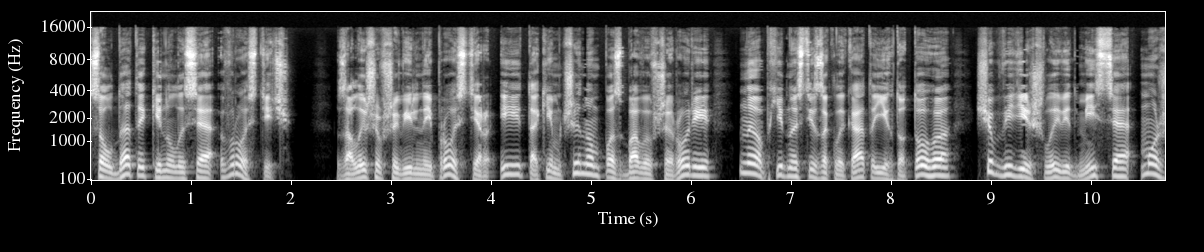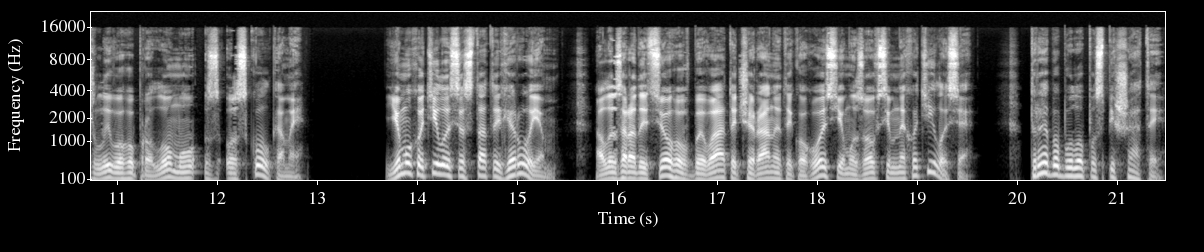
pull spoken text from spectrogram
Солдати кинулися в розтіч, залишивши вільний простір і таким чином позбавивши Рорі необхідності закликати їх до того, щоб відійшли від місця можливого пролому з осколками. Йому хотілося стати героєм, але заради цього вбивати чи ранити когось йому зовсім не хотілося. Треба було поспішати.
